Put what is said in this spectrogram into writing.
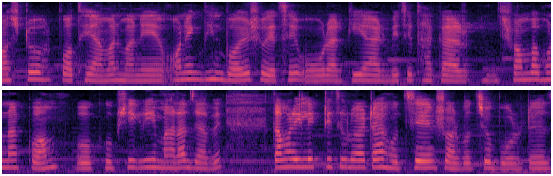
নষ্ট পথে আমার মানে অনেক দিন বয়স হয়েছে ওর আর কি, আর বেঁচে থাকার সম্ভাবনা কম। ও খুব শীঘ্রই মারা যাবে। তো আমার ইলেকট্রিক চুলাটা হচ্ছে সর্বোচ্চ ভোল্টেজ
